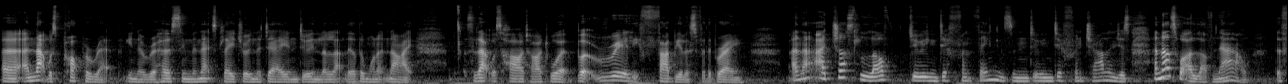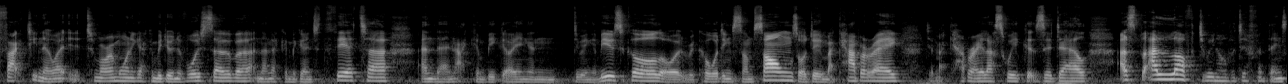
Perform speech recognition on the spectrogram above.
Uh, and that was proper rep, you know, rehearsing the next play during the day and doing the, the other one at night. So that was hard, hard work, but really fabulous for the brain. And I I just love doing different things and doing different challenges. And that's what I love now. The fact, you know, I, tomorrow morning I can be doing a voiceover and then I can be going to the theatre and then I can be going and doing a musical or recording some songs or doing my cabaret. Did my cabaret last week at Zédel. I love doing all the different things.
